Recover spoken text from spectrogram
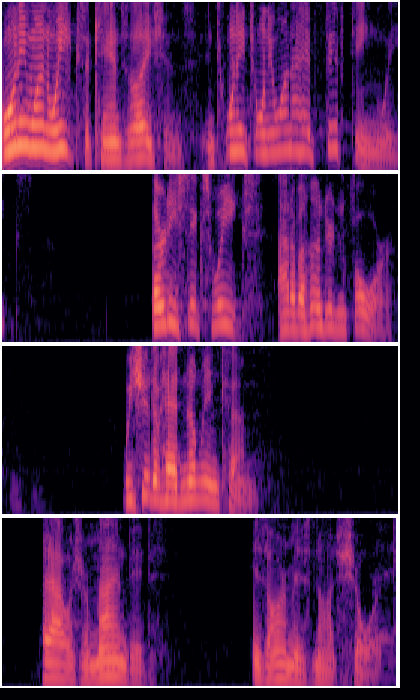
21 weeks of cancellations. In 2021, I had 15 weeks. 36 weeks out of 104. We should have had no income. But I was reminded his arm is not short.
